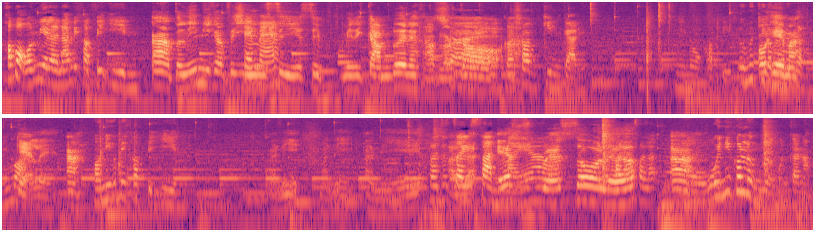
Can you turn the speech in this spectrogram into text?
เขาบอกว่ามีอะไรนะ มีคาเฟอีน อ่าตัวนี้มีคาเฟใช่อีนไหม40 มิลลิกรัมด้วยนะครับ แล้วใช่ก็เห็นก็ชอบกินกัน มีโนคาเฟอีนเออเมื่อโอกี้เคมาเราไม่ได้บอกนี่บอกแกะเลย อะ อ๋อนี่ก็มีคาเฟอีน อันนี้มานี่อันนี้เราจะใจสั่นไหมเออะสเปรสโซ่เลิฟพอละอะ โอ้ยนี่ก็เหลืองๆเหมือนกันอะ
